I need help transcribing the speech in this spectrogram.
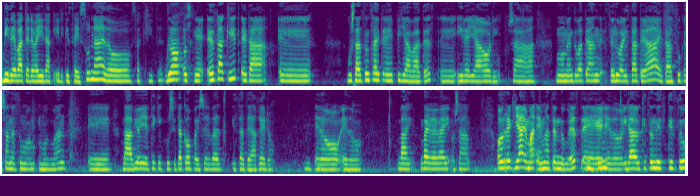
bide bat ere bai irak iriki zaizuna edo zakit. Ja, eske ez dakit eta eh gustatzen zaite pila bat, ez? E, ideia hori. Osea, momentu batean zerua izatea eta zuk esan duzu moduan e, ba, abioietik ikusitako paisai bat izatea gero. Edo, edo, bai, bai, bai, bai, osea, horrek ja ematen du, ez? E, edo iradokitzen dizkizu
